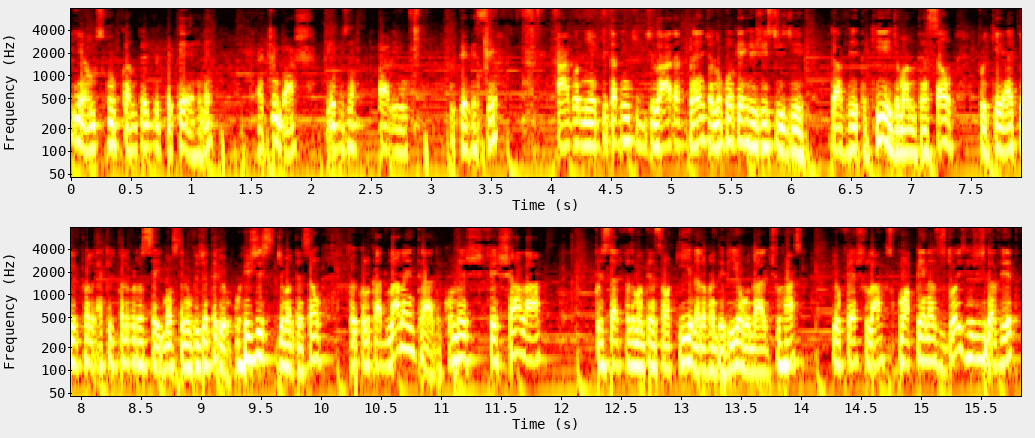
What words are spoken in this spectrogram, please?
E ambos com cano PPR, né? Aqui embaixo temos o aparelho do PVC. A água minha aqui tá vindo de lá da frente. Eu não coloquei registro de gaveta aqui, de manutenção, porque é aquilo que eu falei pra vocês, mostrei no vídeo anterior. O registro de manutenção foi colocado lá na entrada. Quando eu fechar lá, precisar de fazer manutenção aqui na lavanderia ou na área de churrasco, eu fecho lá com apenas dois registros de gaveta,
